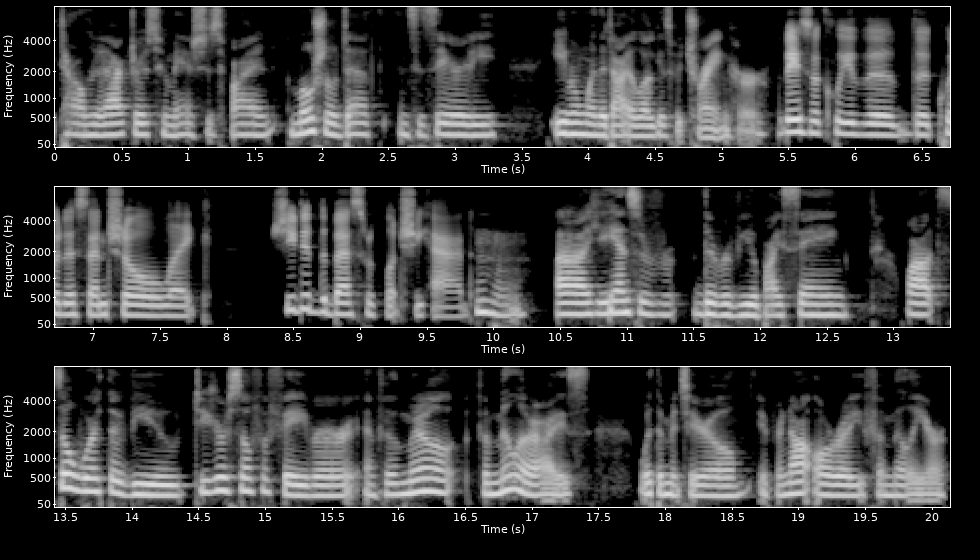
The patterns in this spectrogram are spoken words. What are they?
a talented actress who manages to find emotional depth and sincerity even when the dialogue is betraying her. Basically, the the quintessential like she did the best with what she had. hmm Uh, he answered the review by saying, While it's still worth a view, do yourself a favor and familiar- familiarize with the material if you're not already familiar.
